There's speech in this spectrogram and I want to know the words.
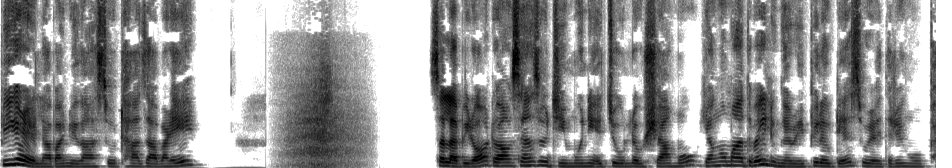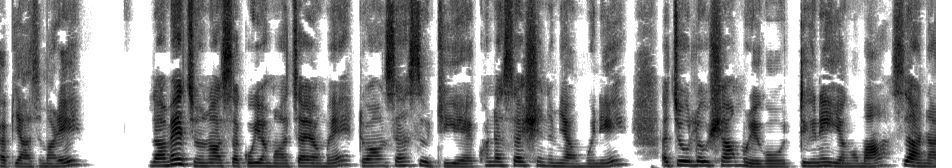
ပြီးခဲ့တဲ့လပိုင်းတွေကဆိုထားကြပါတယ်။ ဆက်လက်ပြီးတော့ဒေါအောင်ဆန်းစုကြည်မွေးနေ့အကျိုးလှုပ်ရှားမှုရန်ကုန်မှာတပိတ်လူငယ်တွေပြုလုပ်တဲ့ဆိုတဲ့သတင်းကိုဖတ်ပြချင်ပါတယ်။လာမယ့်ဇွန်လ19ရက်မှာကြာရောက်မယ်ဒေါအောင်ဆန်းစုကြည်ရဲ့88နှစ်မြောက်မွေးနေ့အကျိုးလှုပ်ရှားမှုတွေကိုဒီကနေ့ရန်ကုန်မှာစာနာ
